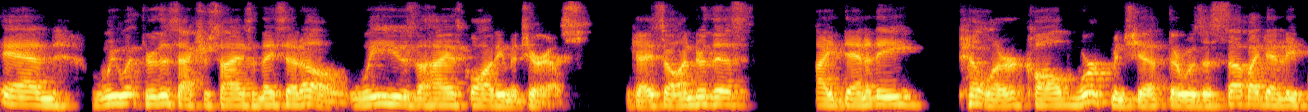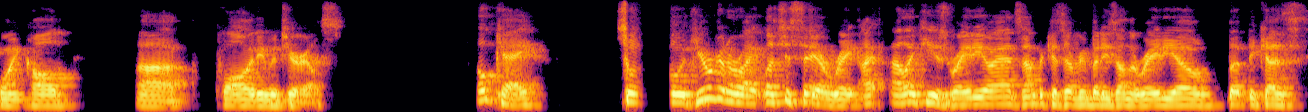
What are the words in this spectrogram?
And we went through this exercise and they said, oh, we use the highest quality materials. Okay, so under this identity pillar called workmanship, there was a sub identity point called uh, quality materials. Okay, so if you're going to write, let's just say a rate, I, like to use radio ads, not because everybody's on the radio, but because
